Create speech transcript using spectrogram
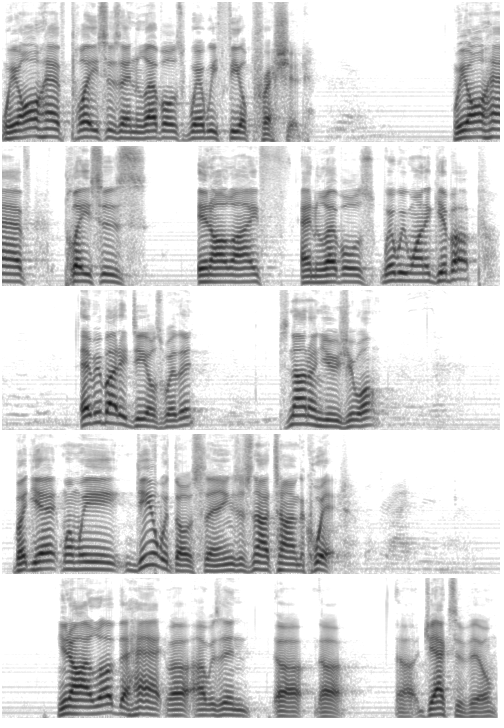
We all have places and levels where we feel pressured. We all have places in our life and levels where we want to give up. Everybody deals with it. It's not unusual. But yet, when we deal with those things, it's not time to quit. You know, I love the hat. Uh, I was in uh, uh, uh, Jacksonville,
